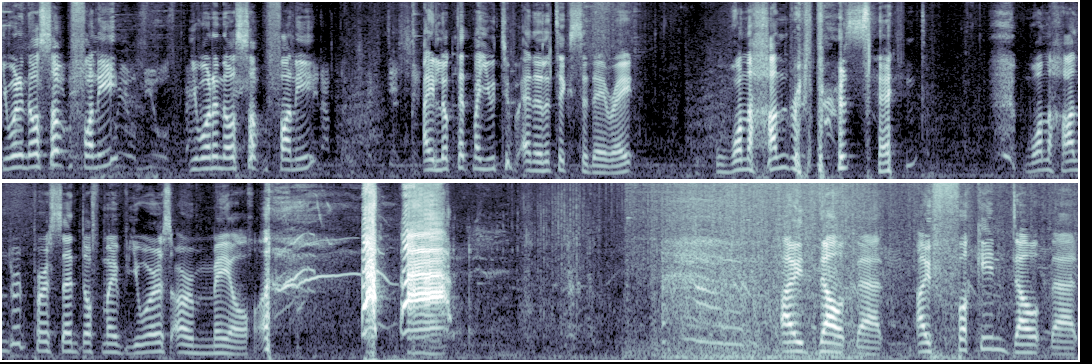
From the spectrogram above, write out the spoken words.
You wanna know something funny? You wanna know something funny? I looked at my YouTube analytics today, right? 100% 100% of my viewers are male. I doubt that. I fucking doubt that.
